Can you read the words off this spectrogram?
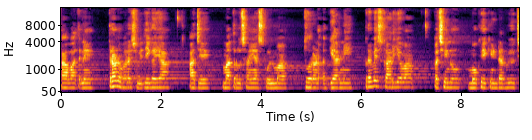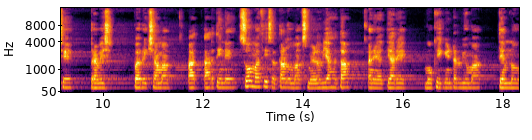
આ વાતને ત્રણ વર્ષ વીતી ગયા. આજે માતૃછાયા સ્કૂલમાં ધોરણ અગિયારની પ્રવેશ કાર્યમાં પછીનું મૌખિક ઇન્ટરવ્યૂ છે. પ્રવેશ પરીક્ષામાં આ આરતીને સો માંથી સત્તાણું માર્ક્સ મેળવ્યા હતા અને અત્યારે મૌખિક ઇન્ટરવ્યૂમાં તેમનો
